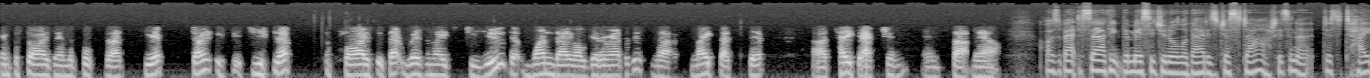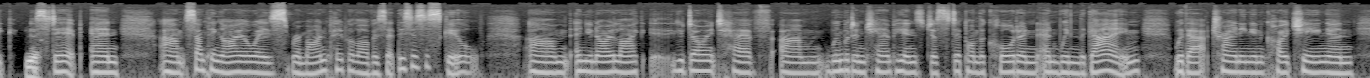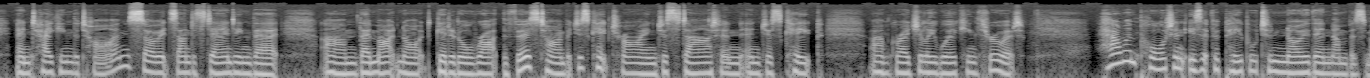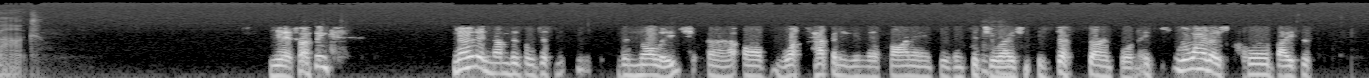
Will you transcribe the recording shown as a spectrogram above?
emphasize in the book that, yep, don't, if, if, if that applies, if that resonates to you, that one day I'll get around to this, no, make that step, uh, take action and start now. I was about to say, I think the message in all of that is just start, isn't it? Just take yeah. the step. And um, something I always remind people of is that this is a skill. Um, and, you know, like you don't have um, Wimbledon champions just step on the court and, and win the game without training and coaching and, and taking the time. So it's understanding that um, they might not get it all right the first time, but just keep trying, just start and, and just keep um, gradually working through it. How important is it for people to know their numbers, Mark? Yes, I think know their numbers or just the knowledge uh, of what's happening in their finances and situation mm-hmm. is just so important. It's one of those core basis.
